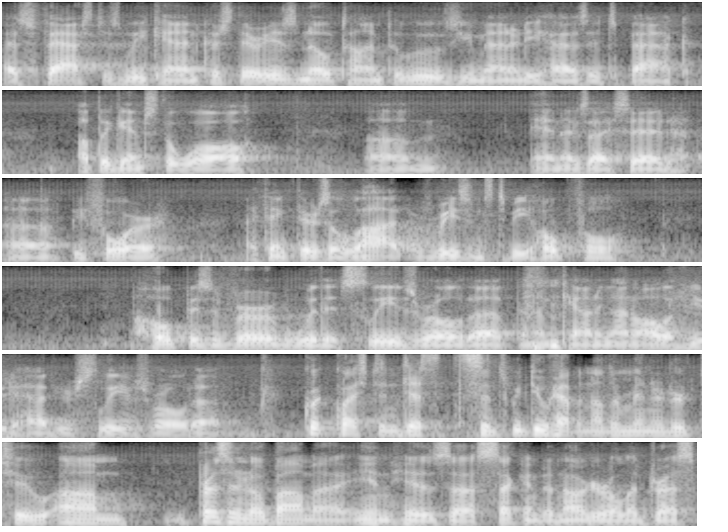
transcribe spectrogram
as fast as we can because there is no time to lose. Humanity has its back up against the wall. Um, and as I said uh, before, I think there's a lot of reasons to be hopeful hope is a verb with its sleeves rolled up, and I'm counting on all of you to have your sleeves rolled up. Quick question, just since we do have another minute or two. Um, President Obama, in his uh, second inaugural address,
